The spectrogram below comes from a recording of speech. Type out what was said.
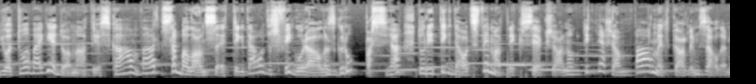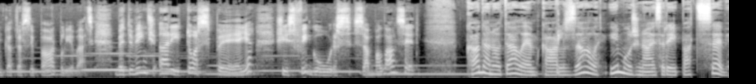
Jo to vajag iedomāties, kā var sabalansēt tik daudzas figurālas grupas. Ja? Tur ir tik daudz tematikas iekšā, nu, tik tiešām pārmet Kārlim Zālēm, ka tas ir pārblīvēts. Bet viņš arī to spēja, šīs figūras sabalansēt. Kādā no tēliem Kārlis Zāle iemūžinājis arī pats sevi,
